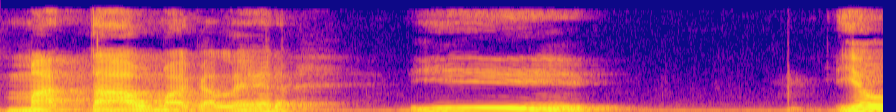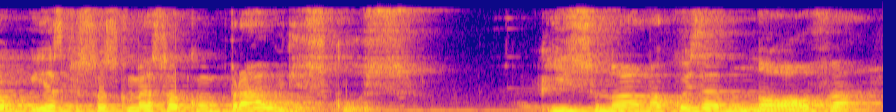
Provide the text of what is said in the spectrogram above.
matar uma galera. E, e, e as pessoas começam a comprar o discurso. Isso não é uma coisa nova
